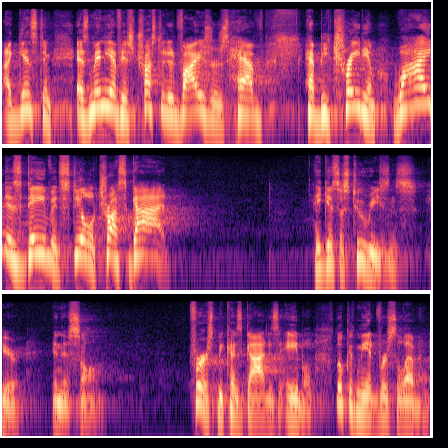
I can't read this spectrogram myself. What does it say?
against him, as many of his trusted advisors have, have betrayed him, why does David still trust God? He gives us two reasons here in this psalm. First, because God is able. Look with me at verse 11.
